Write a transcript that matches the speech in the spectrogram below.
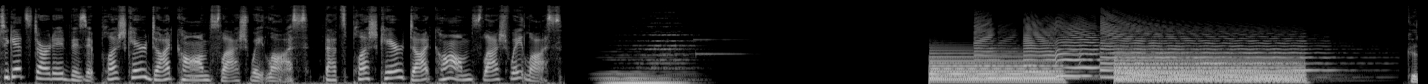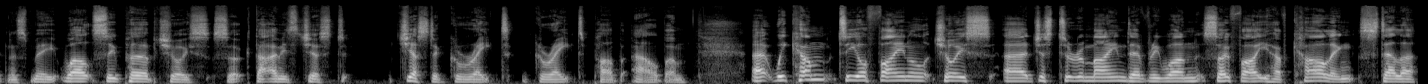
To get started, visit plushcare.com slash weight loss. That's plushcare.com slash weight loss. Goodness me. Well, superb choice, Sukh. That I mean, it's just just a great, great pub album. Uh, we come to your final choice. Uh, just to remind everyone, so far you have Carling, Stella,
